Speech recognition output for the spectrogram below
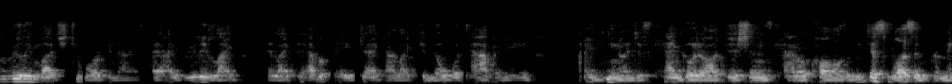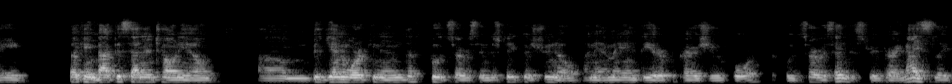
Really much too organized. I, I really like I like to have a paycheck. I like to know what's happening. I, you know, I just can't go to auditions, cattle calls. It just wasn't for me. I came back to San Antonio, um, began working in the food service industry because you know an MA in theater prepares you for the food service industry very nicely.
